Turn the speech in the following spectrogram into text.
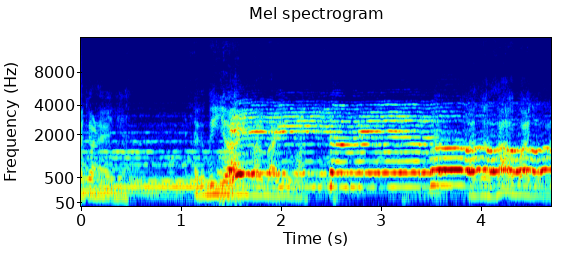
બાજુમાં ચણે છે. એક બીજો animal બાજુમાં. સાવ બાજુમાં.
